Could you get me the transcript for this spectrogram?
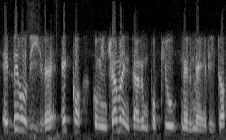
E devo dire, ecco, cominciamo a entrare un po' più nel merito,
